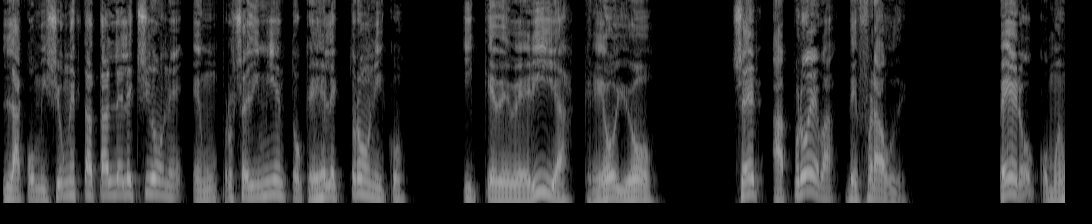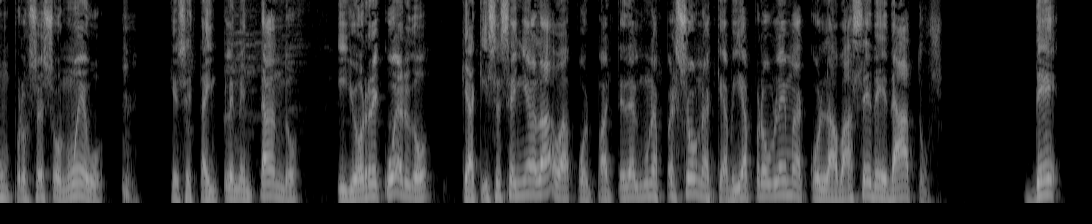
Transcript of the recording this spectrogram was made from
la Comisión Estatal de Elecciones en un procedimiento que es electrónico y que debería, creo yo, ser a prueba de fraude. Pero como es un proceso nuevo que se está implementando, y yo recuerdo que aquí se señalaba por parte de algunas personas que había problemas con la base de datos de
